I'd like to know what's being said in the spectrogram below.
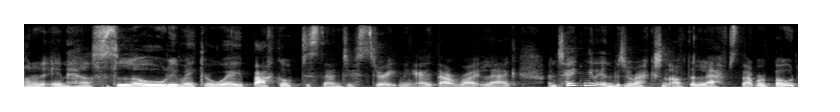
On an inhale, slowly make your way back up to center, straightening out that right leg and taking it in the direction of the left so that we're both,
